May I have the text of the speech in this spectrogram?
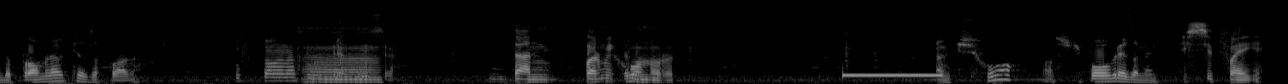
Да пробвам ли отида за флага? Това на нас не трябва сега. да, първи хонорът. Ами че хубаво, а ще е по-добре за мен. Изсипвай ги.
